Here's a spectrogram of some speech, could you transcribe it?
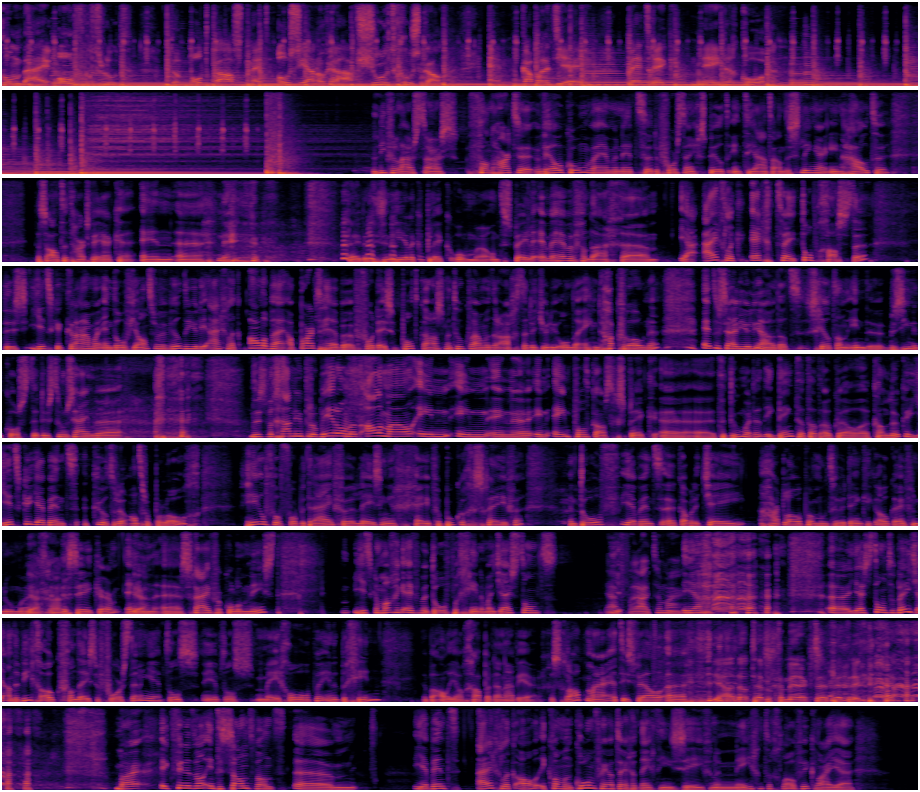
Welkom bij Overvloed, de podcast met oceanograaf Sjoerd Groeskamp en cabaretier Patrick Nederkoren. Lieve luisteraars, van harte welkom. Wij hebben net eh, de voorstelling gespeeld in Theater aan de Slinger in Houten. Dat is altijd hard werken. En eh, nee. nee, dat is een heerlijke plek om, eh, om te spelen. En we hebben vandaag ja, eigenlijk echt twee topgasten. Dus Jitske Kramer en Dolf Jansen. We wilden jullie eigenlijk allebei apart hebben voor deze podcast. Maar toen kwamen we erachter dat jullie onder één dak wonen. En toen zeiden jullie, nou, dat scheelt dan in de benzinekosten. Dus toen zijn we... Dus we gaan nu proberen om dat allemaal in, in, in, eh, in één podcastgesprek eh, eh, te doen. Maar dat, ik denk dat dat ook wel kan lukken. Jitske, jij bent cultureel antropoloog. Heel veel voor bedrijven, lezingen gegeven, boeken geschreven. En Dolf, jij bent eh, cabaretier, hardloper moeten we denk ik ook even noemen. Ja, graag. Zeker. En eh, schrijver, columnist. Jitske, mag ik even bij Dolf beginnen? Want jij stond Ja, Je- vooruit dan maar. ja, Eh, jij stond een beetje aan de wieg ook van deze voorstelling. Je hebt ons, je hebt ons meegeholpen in het begin. We hebben al jouw grappen daarna weer geschrapt. Maar het is wel. eh, Ja, dat heb ik gemerkt, eh, Patrick. Ja. maar ik vind het wel interessant, want ehm, jij bent eigenlijk al. Ik kwam een column van jou tegen uit 1997, geloof ik, waar je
